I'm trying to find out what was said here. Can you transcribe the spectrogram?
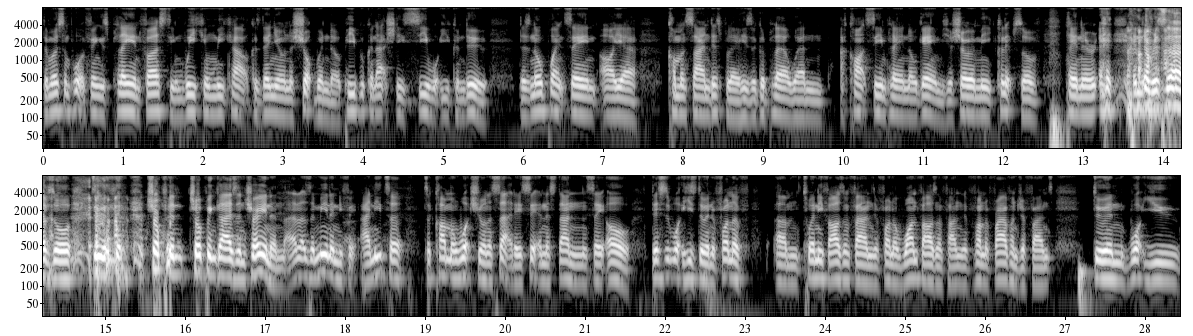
the most important thing is playing first team week in week out because then you're in the shop window. People can actually see what you can do. There's no point saying, "Oh yeah, come and sign this player. He's a good player." When I can't see him playing no games. You're showing me clips of playing in, in the reserves or doing chopping chopping guys in training. That doesn't mean anything. I need to to come and watch you on a Saturday, sit in the stand and say, "Oh, this is what he's doing in front of." Um, 20,000 fans in front of 1,000 fans in front of 500 fans doing what you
